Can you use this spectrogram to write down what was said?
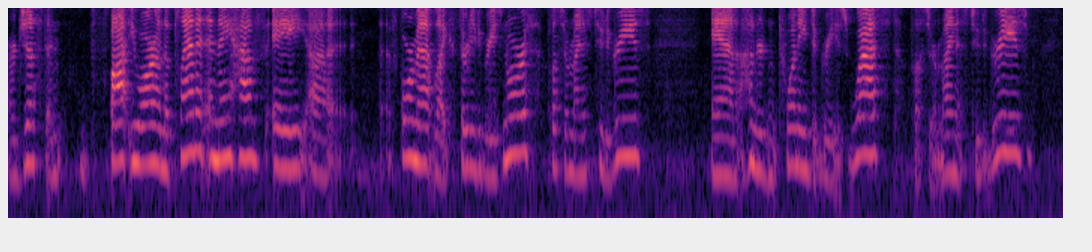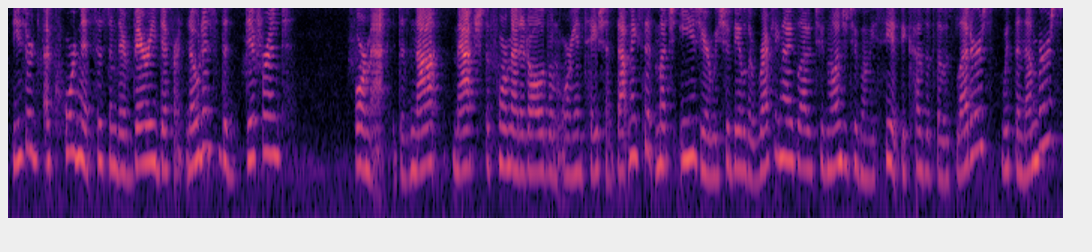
are just a spot you are on the planet and they have a uh, format like 30 degrees north plus or minus 2 degrees and 120 degrees west plus or minus 2 degrees. These are a coordinate system. They're very different. Notice the different format. It does not match the format at all of an orientation. That makes it much easier. We should be able to recognize latitude and longitude when we see it because of those letters with the numbers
